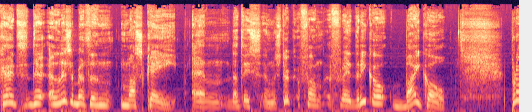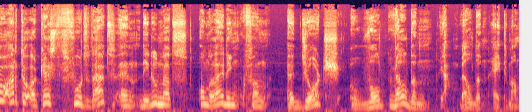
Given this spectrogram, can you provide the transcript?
Stuk de Elizabethan Masqué. En dat is een stuk van Federico Baico. Pro Arte Orkest voert het uit. En die doen dat onder leiding van eh, George Welden. Ja, Welden heet de man.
